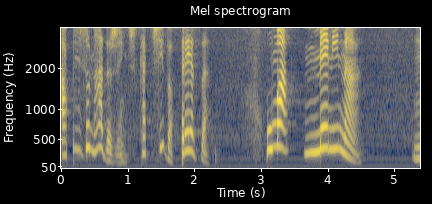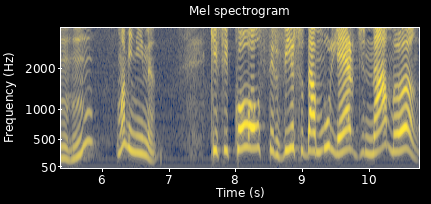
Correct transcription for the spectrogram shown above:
aprisionada, gente, cativa, presa, uma menina. Uhum, uma menina que ficou ao serviço da mulher de Naamã.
